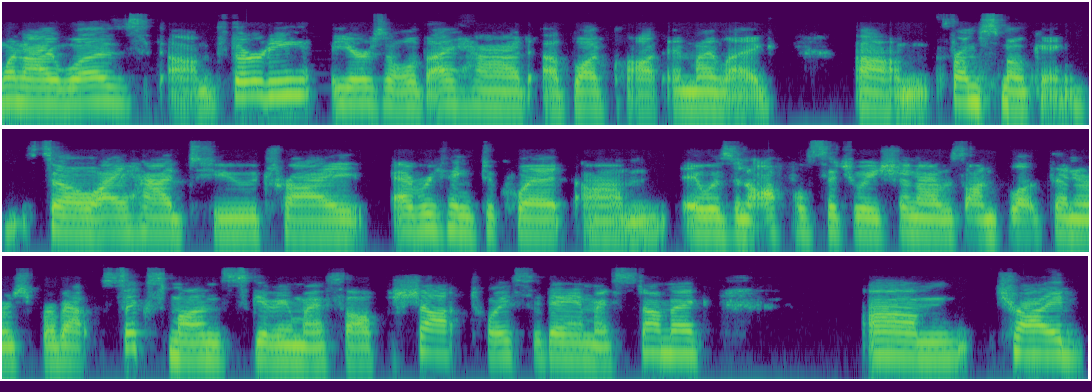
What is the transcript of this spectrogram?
When I was um, 30 years old, I had a blood clot in my leg um, from smoking. So I had to try everything to quit. Um, it was an awful situation. I was on blood thinners for about six months, giving myself a shot twice a day in my stomach. Um, tried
